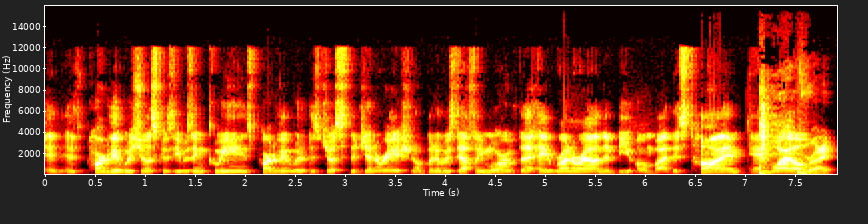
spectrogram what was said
and part of it was just because he was in Queens. Part of it was just the generational, but it was definitely more of the hey, run around and be home by this time. And while Right.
